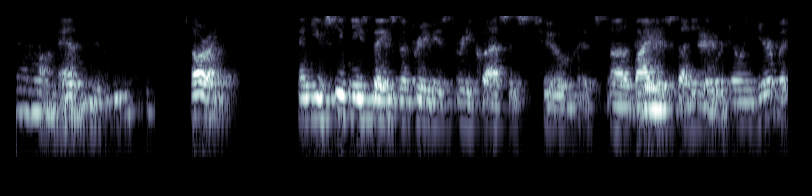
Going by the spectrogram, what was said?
Amen. All right. And you've seen these things in the previous three classes too. It's not a Bible study that we're doing here, but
